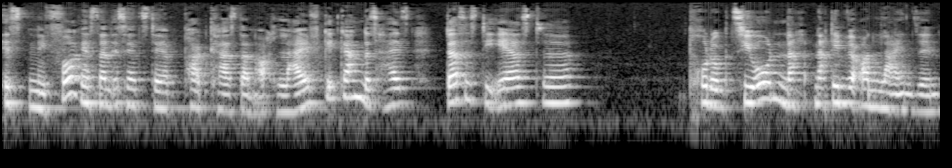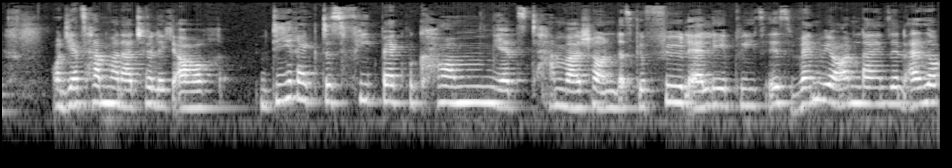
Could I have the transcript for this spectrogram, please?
ist, nee, vorgestern ist jetzt der Podcast dann auch live gegangen. Das heißt, das ist die erste Produktion, nach, nachdem wir online sind. Und jetzt haben wir natürlich auch direktes Feedback bekommen. Jetzt haben wir schon das Gefühl erlebt, wie es ist, wenn wir online sind. Also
